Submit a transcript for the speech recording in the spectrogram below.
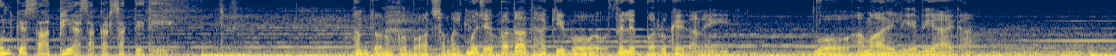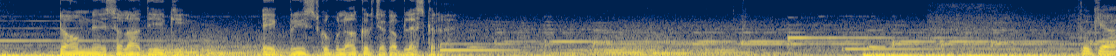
उनके साथ भी ऐसा कर सकती थी। हम दोनों को बहुत संभल मुझे पता था कि वो फिलिप पर रुकेगा नहीं। वो हमारे लिए भी आएगा। टॉम ने सलाह दी कि एक प्रीस्ट को बुलाकर जगह ब्लेस कराए। तो क्या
